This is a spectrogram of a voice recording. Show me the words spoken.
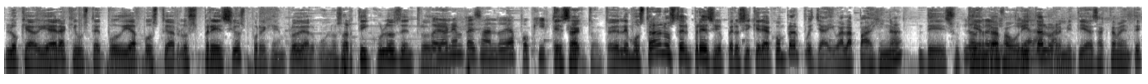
lo que había era que usted podía postear los precios, por ejemplo, de algunos artículos dentro Fueron de... empezando de a poquito. Exacto, entonces le mostraban a usted el precio, pero si quería comprar, pues ya iba a la página de su Lo tienda favorita, lo página. remitía exactamente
